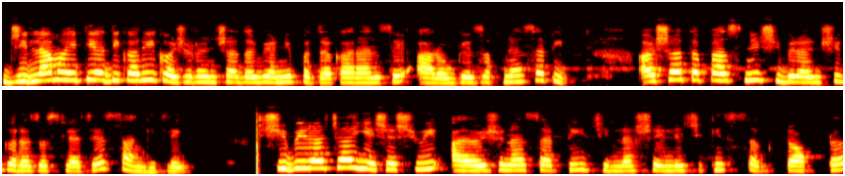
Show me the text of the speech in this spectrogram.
जिल्हा माहिती अधिकारी गजानन जाधव यांनी पत्रकारांचे आरोग्य जपण्यासाठी अशा तपासणी शिबिरांची गरज असल्याचे सांगितले. शिबिराच्या यशस्वी आयोजनासाठी जिल्हा शल्य चिकित्सक डॉक्टर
